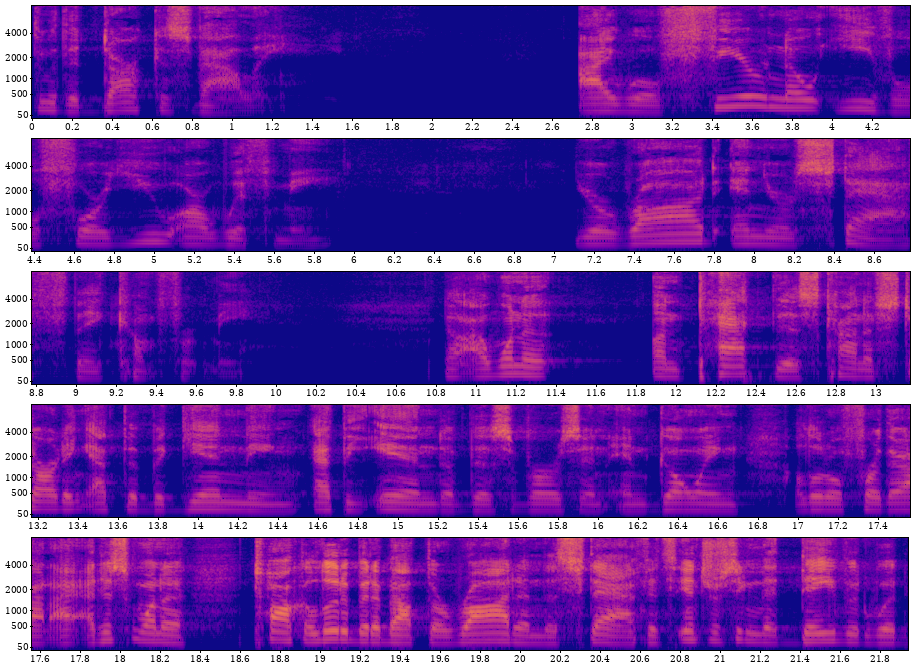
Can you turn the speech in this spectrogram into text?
through the darkest valley, I will fear no evil, for you are with me. Your rod and your staff, they comfort me. Now, I want to unpack this kind of starting at the beginning, at the end of this verse, and, and going a little further out. I, I just want to talk a little bit about the rod and the staff. It's interesting that David would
